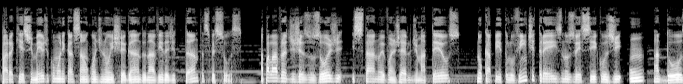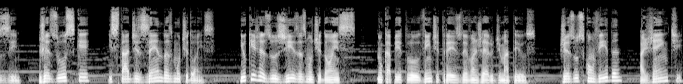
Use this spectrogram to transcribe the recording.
para que este meio de comunicação continue chegando na vida de tantas pessoas. A palavra de Jesus hoje está no Evangelho de Mateus, no capítulo 23, nos versículos de 1 a 12. Jesus que está dizendo às multidões. E o que Jesus diz às multidões no capítulo 23 do Evangelho de Mateus? Jesus convida a gente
